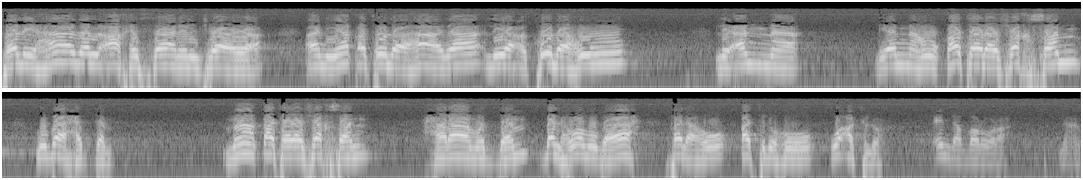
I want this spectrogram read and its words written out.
فلهذا الأخ الثاني الجائع أن يقتل هذا ليأكله لأن لأنه قتل شخصا مباح الدم. ما قتل شخصا حرام الدم بل هو مباح فله قتله وأكله عند الضرورة. نعم.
